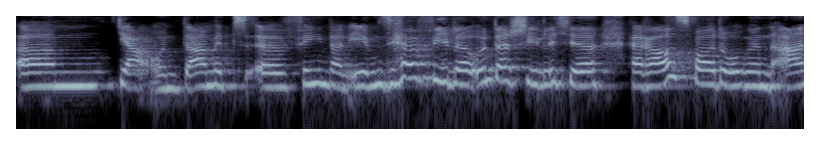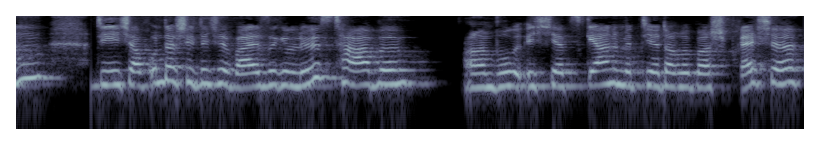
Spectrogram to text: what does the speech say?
Ähm, ja, und damit äh, fingen dann eben sehr viele unterschiedliche Herausforderungen an, die ich auf unterschiedliche Weise gelöst habe. Ähm, wo ich jetzt gerne mit dir darüber spreche,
